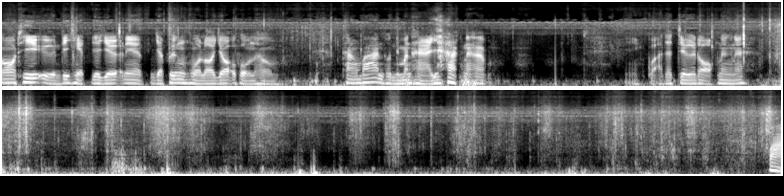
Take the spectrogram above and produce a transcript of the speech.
ก็ที่อื่นที่เห็ดเยอะๆเนี่ยอย่าเพิ่งหัวรอเยาะผมนะครับทางบ้านคนที่มันหายากนะครับกว่าจะเจอดอกหนึ่งนะ ป่า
